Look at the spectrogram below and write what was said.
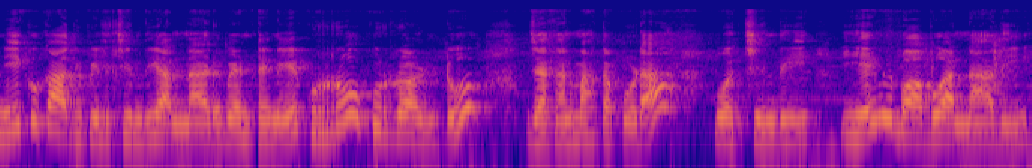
నీకు కాదు పిలిచింది అన్నాడు. వెంటనే కుర్రో కుర్రో అంటూ జగన్మాత కూడా వచ్చింది. ఏమి బాబు అన్నది.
